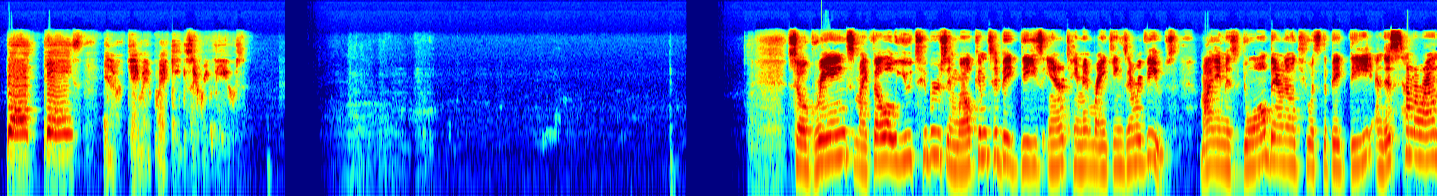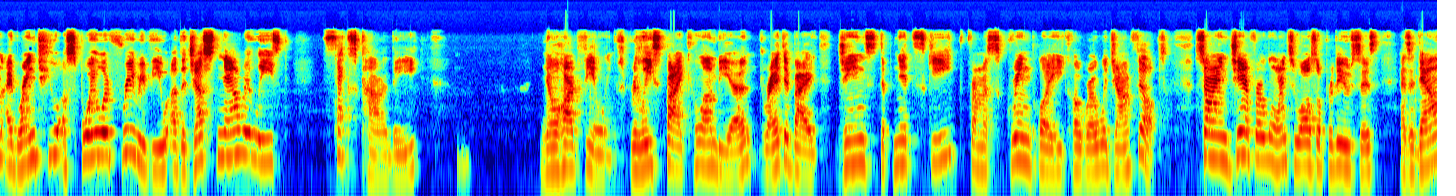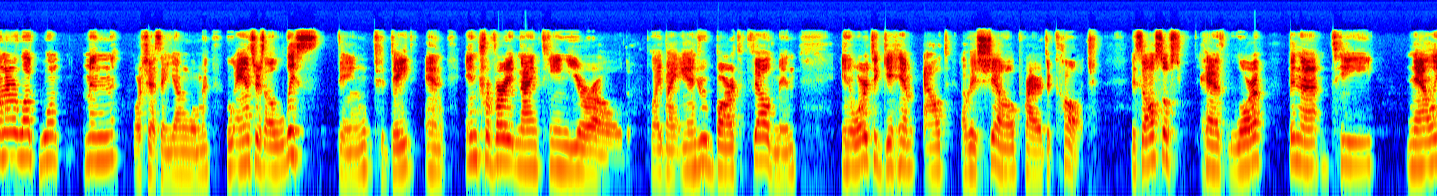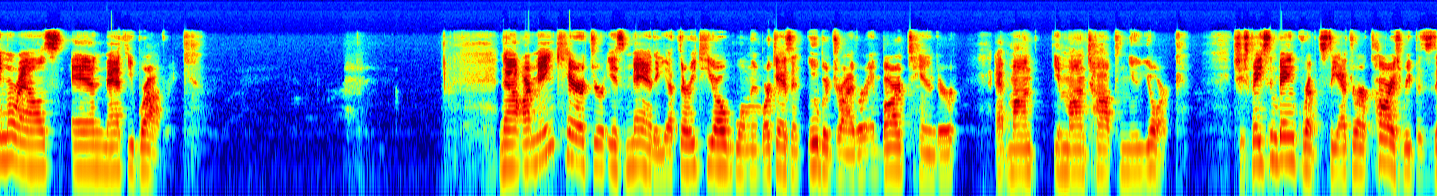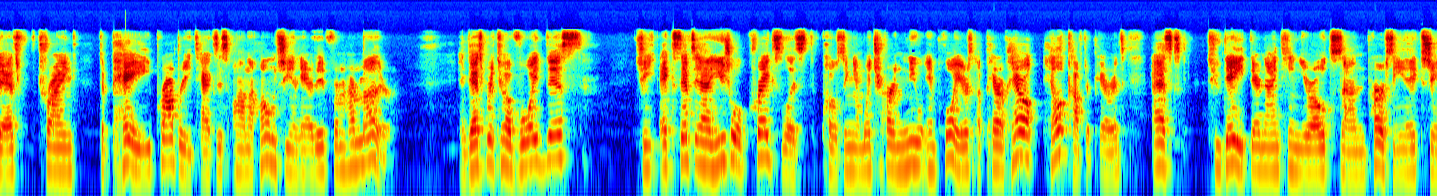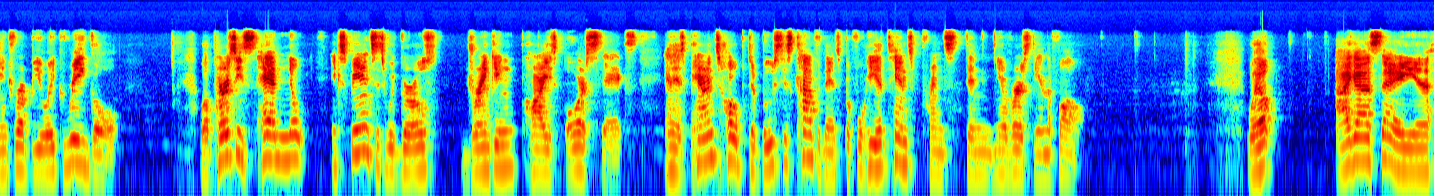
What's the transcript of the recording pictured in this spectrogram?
Big D's Entertainment Rankings and Reviews. So, greetings, my fellow YouTubers, and welcome to Big D's Entertainment Rankings and Reviews. My name is Dual, better known to as the Big D, and this time around I bring to you a spoiler-free review of the just now released sex comedy No Hard Feelings, released by Columbia, directed by Gene Stupnitsky from a screenplay he co-wrote with John Phillips, starring Jennifer Lawrence, who also produces, as a down-on-her-luck woman, or should I say young woman, who answers a listing to date an introverted 19-year-old, played by Andrew Barth Feldman, in order to get him out of his shell prior to college. This also has Laura Benanti, Natalie Morales, and Matthew Broderick. Now, our main character is Maddie, a 32-year-old woman working as an Uber driver and bartender at Mon- in Montauk, New York. She's facing bankruptcy after her car is repossessed, trying to pay property taxes on a home she inherited from her mother. And desperate to avoid this, she accepted an unusual Craigslist posting in which her new employers, a pair of hel- helicopter parents, asked to date their 19 year old son Percy in exchange for a Buick Regal. Well, Percy's had no experiences with girls, drinking, parties, or sex, and his parents hope to boost his confidence before he attends Princeton University in the fall. Well, I gotta say, uh,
